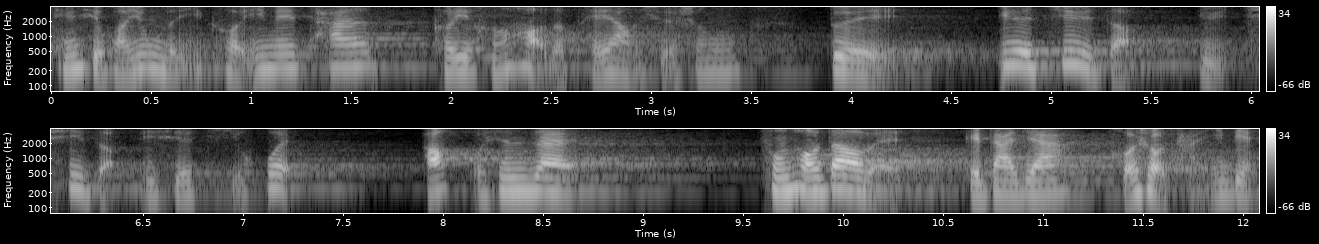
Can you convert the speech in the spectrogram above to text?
挺喜欢用的一课，因为它可以很好的培养学生对越剧的。语气的一些体会。好，我现在从头到尾给大家合手弹一遍。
